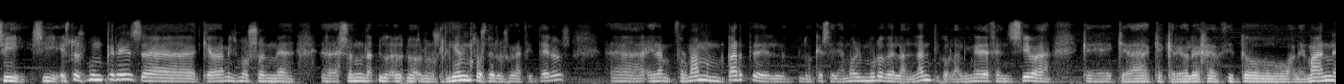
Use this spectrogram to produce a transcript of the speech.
Sí, sí, estos búnkeres uh, que ahora mismo son, uh, son los lienzos de los grafiteros uh, eran, formaban parte de lo que se llamó el muro del Atlántico, la línea defensiva que, que, que creó el ejército alemán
